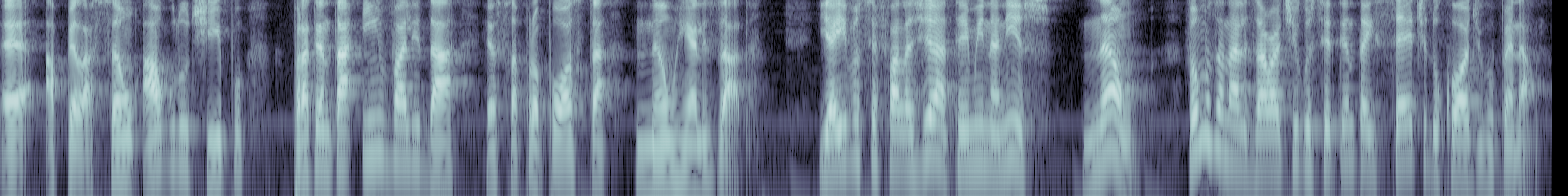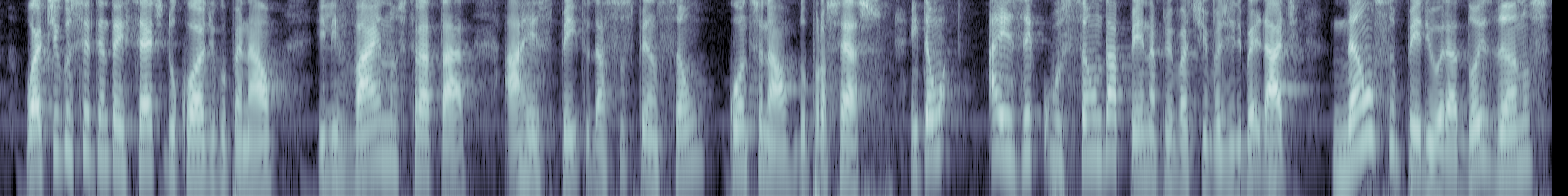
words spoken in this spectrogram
é, apelação, algo do tipo, para tentar invalidar essa proposta não realizada. E aí você fala, Jean, termina nisso? Não. Vamos analisar o artigo 77 do Código Penal. O artigo 77 do Código Penal, ele vai nos tratar a respeito da suspensão condicional do processo. Então, a execução da pena privativa de liberdade não superior a dois anos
